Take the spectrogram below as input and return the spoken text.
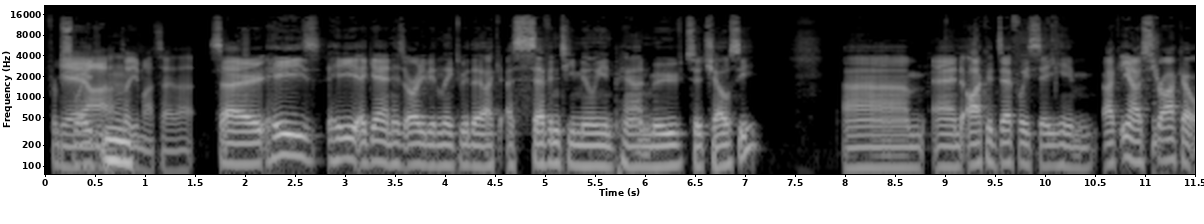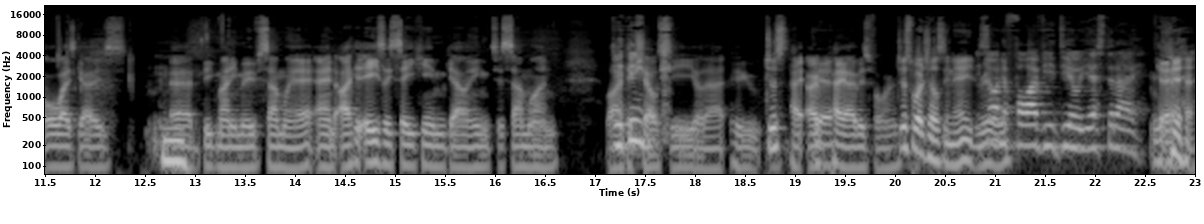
from yeah, Sweden. I Mm. thought you might say that. So he's he again has already been linked with a, like a seventy million pound move to Chelsea, um, and I could definitely see him like you know striker always goes a big money move somewhere, and I could easily see him going to someone like a Chelsea or that who Just- just pay, yeah. pay overs for him. Just what Chelsea need, He really. signed a five-year deal yesterday yeah. Yeah.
